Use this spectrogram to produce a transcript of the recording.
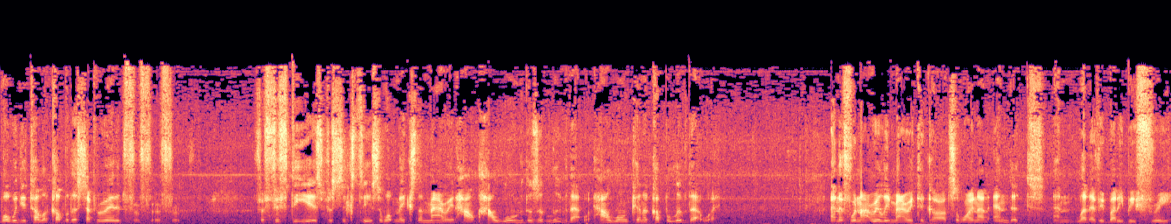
What would you tell a couple that's separated for, for, for, for 50 years, for 60 years? So what makes them married? How, how long does it live that way? How long can a couple live that way? And if we're not really married to God, so why not end it and let everybody be free?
